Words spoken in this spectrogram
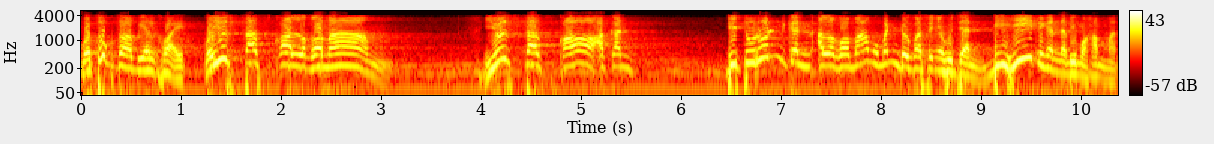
wa tuqta bihil khawaid wa yustasqal ghamam. Yustasqa akan diturunkan al-ghamamu mendung maksudnya hujan bihi dengan Nabi Muhammad.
